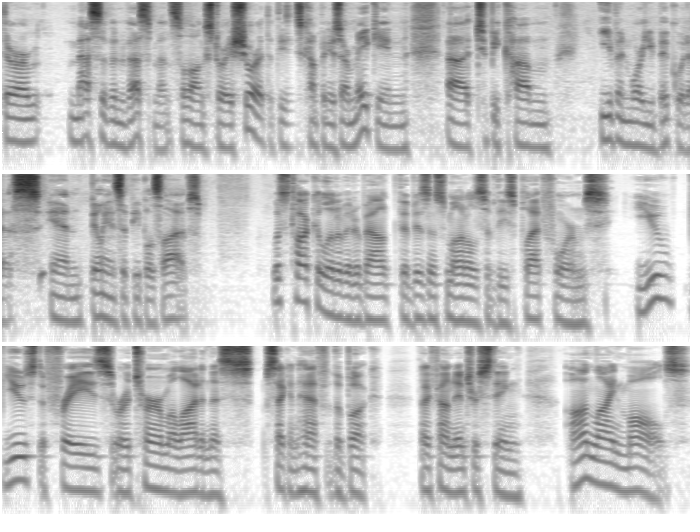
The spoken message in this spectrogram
there are massive investments, long story short, that these companies are making uh, to become even more ubiquitous in billions of people's lives. Let's talk a little bit about the business models of these platforms. You used a phrase or a term a lot in this second half of the book that I found interesting online malls.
